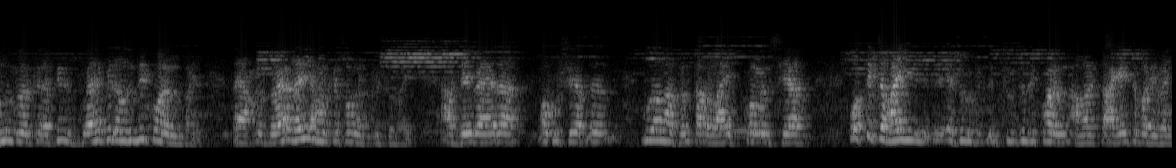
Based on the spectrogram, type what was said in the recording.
অনুগ্রহ করে প্লিজ দয়া করে যদি করেন ভাই, তাই আপনার দয়াটাই আমার কাছে অনেক কিছু ভাই। আর যে ভাইয়েরা অবশ্যই আপনার পুরান আছেন, তারা লাইক কমেন্ট শেয়ার প্রত্যেকটা ভাই একটু একটু যদি করেন, আমার একটু আগাইতে পারি ভাই।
